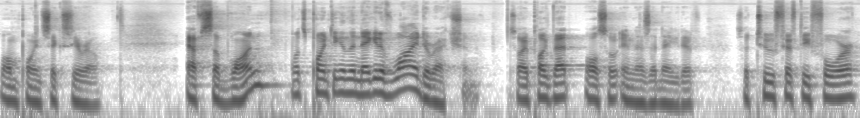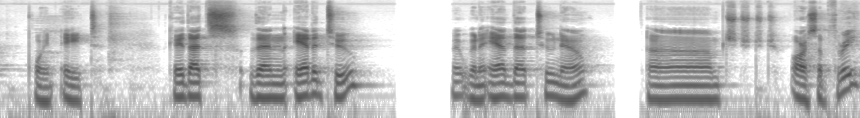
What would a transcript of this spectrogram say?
1.60. f sub 1, what's pointing in the negative y direction? So I plug that also in as a negative. So 254.8. Okay, that's then added to. Right, we're going to add that to now. Um, r sub 3.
